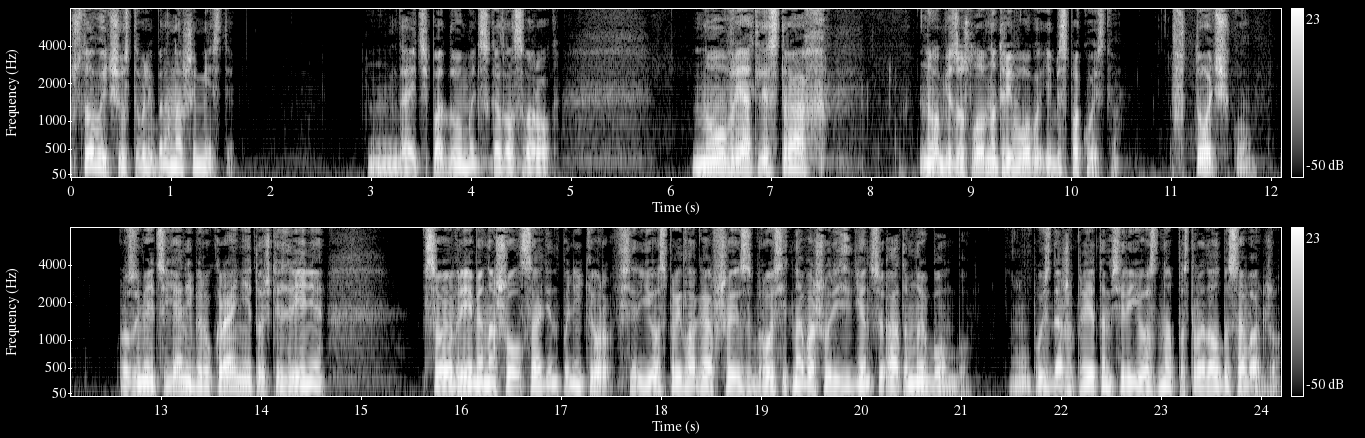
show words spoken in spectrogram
Что вы чувствовали бы на нашем месте? — Дайте подумать, — сказал Сварог. — Ну, вряд ли страх, но, безусловно, тревогу и беспокойство. В точку. Разумеется, я не беру крайние точки зрения. В свое время нашелся один паникер, всерьез предлагавший сбросить на вашу резиденцию атомную бомбу. Ну, пусть даже при этом серьезно пострадал бы Саваджо.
